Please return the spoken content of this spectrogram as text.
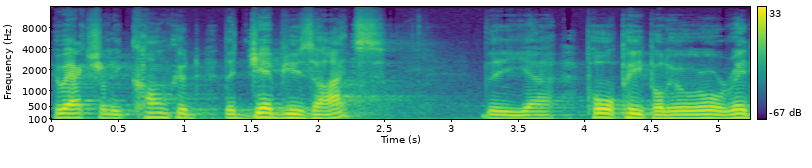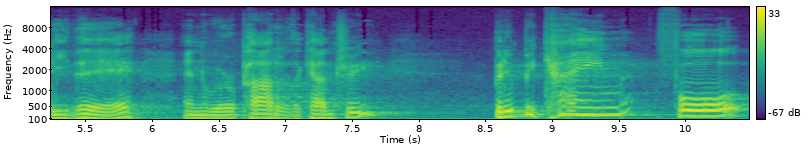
who actually conquered the Jebusites the uh, poor people who were already there and were a part of the country, but it became for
